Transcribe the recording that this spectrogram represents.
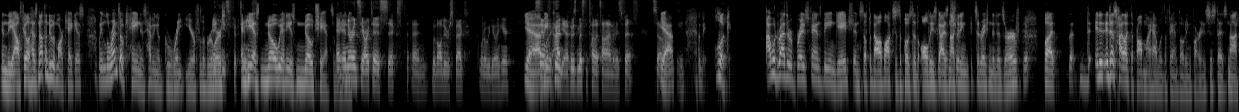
in the outfield. It has nothing to do with Markakis. I mean, Lorenzo Cain is having a great year for the Brewers, he's and he has no and he has no chance of And, and it. Is sixth. And with all due respect, what are we doing here? Yeah, Uh, I same mean, with Acuna, who's missed a ton of time and is fifth. So Yeah, I mean, I mean, look, I would rather Braves fans be engaged and stuff the ballot box as opposed to all these guys not Sure. getting the consideration they deserve. Yep. But it, it does highlight the problem I have with the fan voting part. It's just that it's not.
